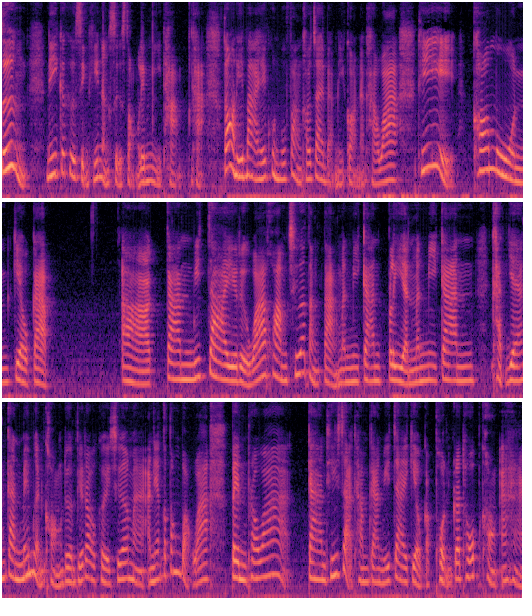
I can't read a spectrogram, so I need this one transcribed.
ซึ่งนี่ก็คือสิ่งที่หนังสือสองเล่มนี้ทำค่ะ ต้องอธิบายให้คุณผู้ฟังเข้าใจแบบนี้ก่อนนะคะว่า ที่ข้อมูลเกี่ยวกับการวิจัยหรือว่าความเชื่อต่างๆ มันมีการเปลี่ยน มันมีการขัดแย้งกันไม่เหมือนของเดิมที่เราเคยเชื่อมา อันนี้ก็ต้องบอกว่าเป็นเพราะว่า การที่จะทำการวิจัยเกี่ยวกับผลกระทบของอาหาร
